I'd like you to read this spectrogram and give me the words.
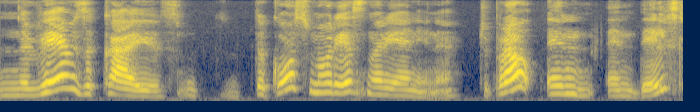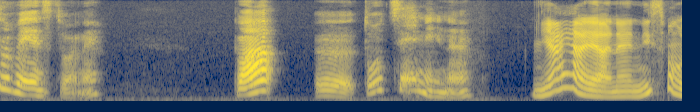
Ne vem zakaj, tako smo res narejeni. Ne? Čeprav en, en del slovenstva ne? pa uh, to ceni. Ne? Ja, ja, ja ne, nismo,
